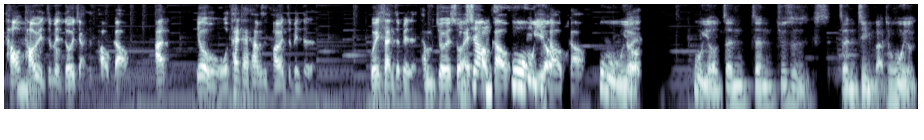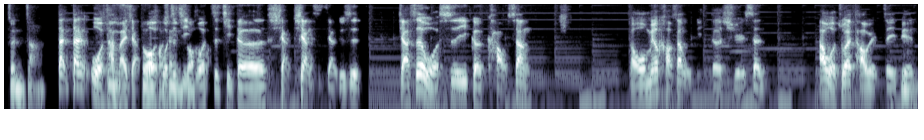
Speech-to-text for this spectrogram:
桃桃园这边都会讲是桃高啊，因为我我太太他们是桃园这边的人。龟山这边的，他们就会说：“哎，桃高，互有高高，互有互有增增，就是增进吧，就互有增长。”但但我坦白讲，我我自己我自己的想象是这样，就是假设我是一个考上哦，我没有考上武陵的学生，啊，我住在桃园这边，嗯、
